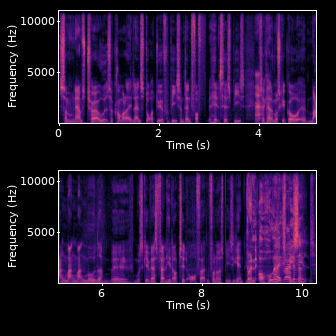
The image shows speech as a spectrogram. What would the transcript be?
som nærmest tørrer ud, så kommer der et eller andet stort dyr forbi, som den får held til at spise. Ja. Ja. Så kan der måske gå øh, mange, mange, mange måneder, øh, måske i hvert fald helt op til et år, før den får noget at spise igen. Hvor den overhovedet Ej, ikke er spiser? vildt.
